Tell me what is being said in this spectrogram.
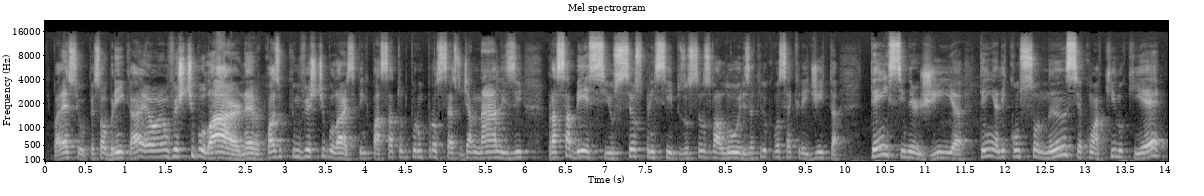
que parece, o pessoal brinca, ah, é um vestibular, né? quase que um vestibular. Você tem que passar todo por um processo de análise para saber se os seus princípios, os seus valores, aquilo que você acredita, tem sinergia, tem ali consonância com aquilo que é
